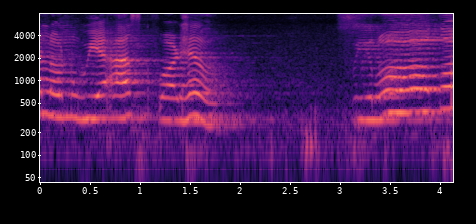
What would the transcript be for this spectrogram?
alone we ask for help. صراط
